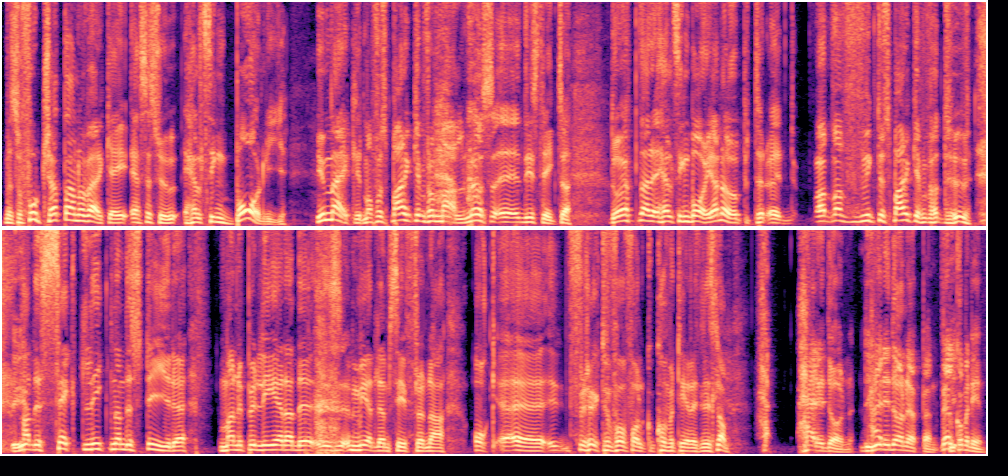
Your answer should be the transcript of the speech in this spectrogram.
Men så fortsatte han att verka i SSU Helsingborg. Det är ju märkligt, man får sparken från Malmös eh, distrikt. Så då öppnar helsingborgarna upp. Eh, var- Varför fick du sparken? För att du hade sektliknande styre, manipulerade eh, medlemssiffrorna och eh, försökte få folk att konvertera till islam. Här, här är dörren, här är dörren öppen. Välkommen in.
